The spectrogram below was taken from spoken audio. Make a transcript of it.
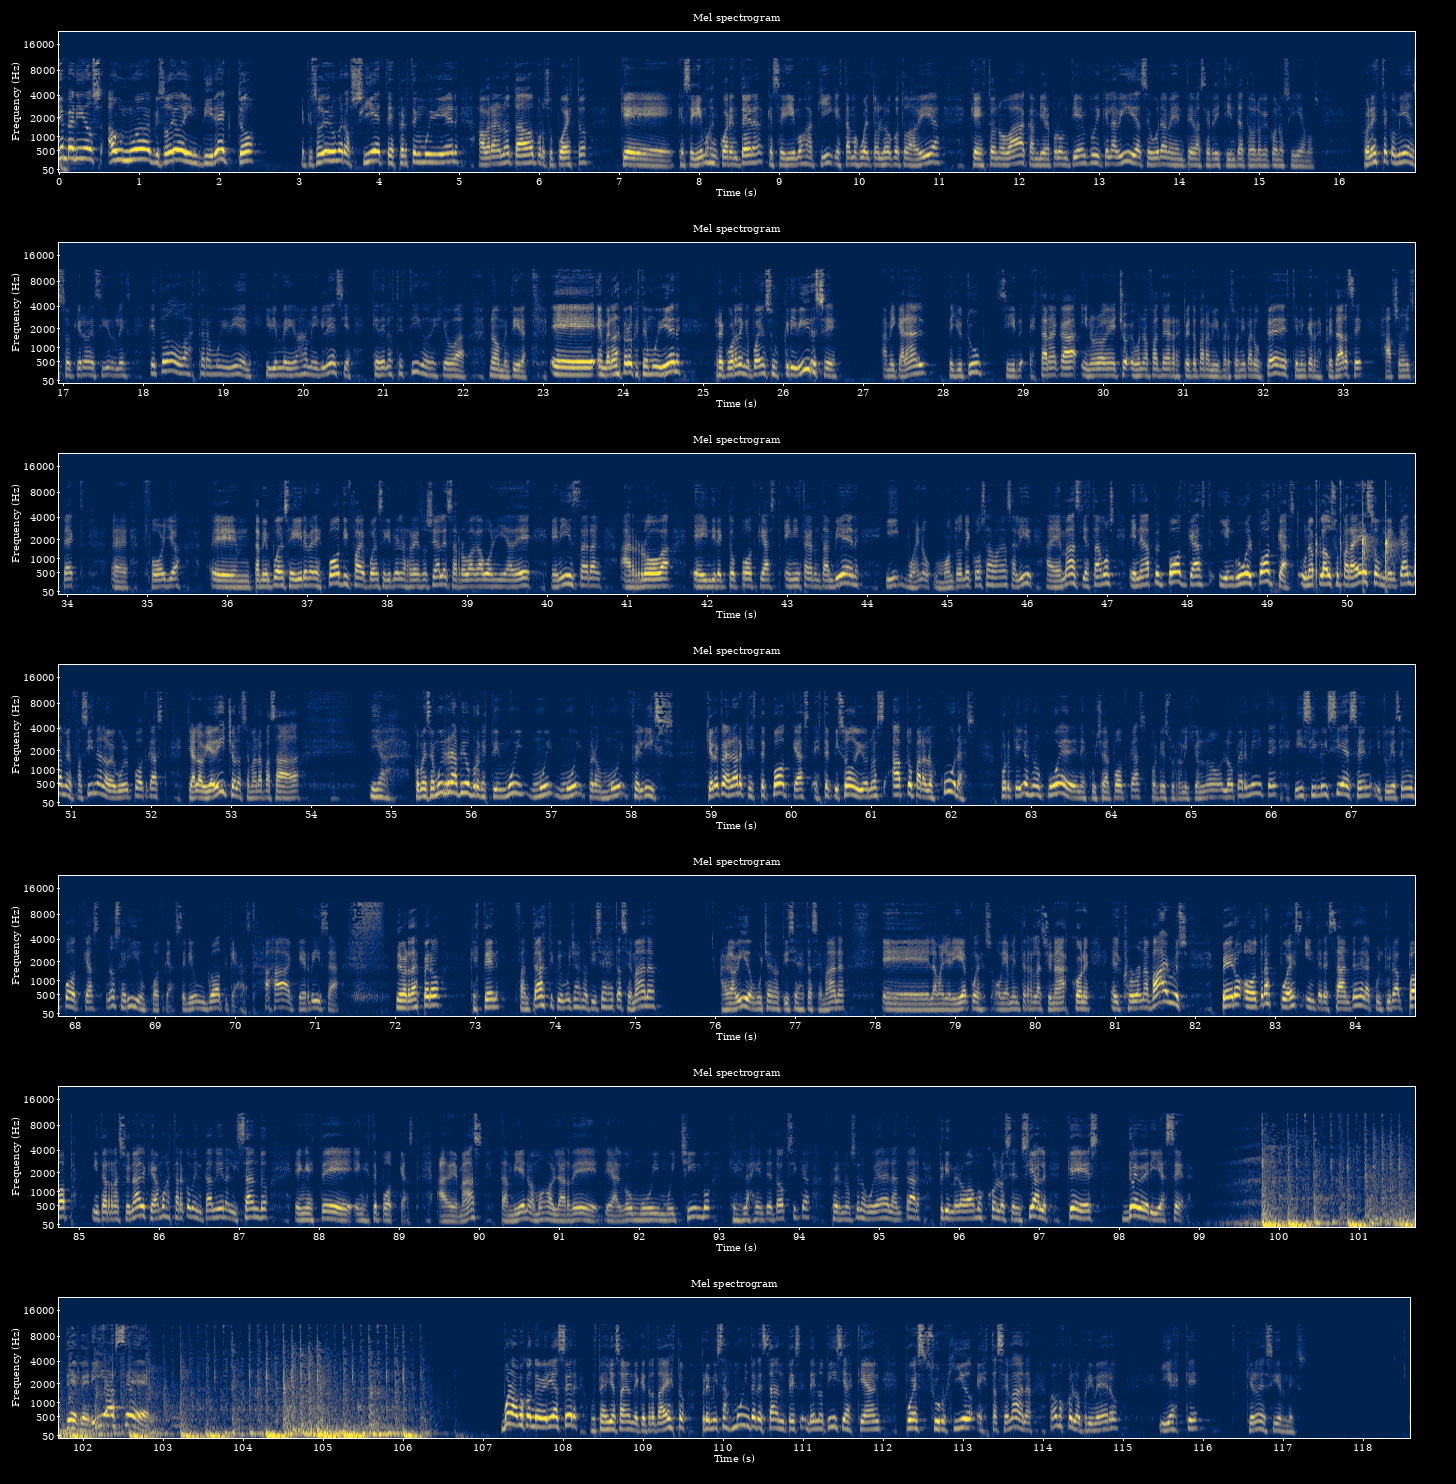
Bienvenidos a un nuevo episodio de Indirecto, episodio número 7, espero estén muy bien, habrán notado por supuesto que, que, seguimos en cuarentena, que seguimos aquí, que estamos vueltos locos todavía, que esto no va a cambiar por un tiempo y que la vida seguramente va a ser distinta a todo lo que conocíamos. Con este comienzo quiero decirles que todo va a estar muy bien y bienvenidos a mi iglesia, que de los testigos de Jehová. No, mentira. Eh, en verdad espero que estén muy bien. Recuerden que pueden suscribirse a mi canal YouTube. Si están acá y no lo han hecho, es una falta de respeto para mi persona y para ustedes. Tienen que respetarse. Have some respect eh, for you. Eh, también pueden seguirme en Spotify, pueden seguirme en las redes sociales, arroba gaboniad en Instagram, arroba eh, indirecto podcast en Instagram también. Y bueno, un montón de cosas van a salir. Además, ya estamos en Apple Podcast y en Google Podcast. Un aplauso para eso. Me encanta, me fascina lo de Google Podcast. Ya lo había dicho la semana pasada. Y ya, comencé muy rápido porque estoy muy, muy, muy, pero muy feliz. Quiero aclarar que este podcast, este episodio, no es apto para los curas, porque ellos no pueden escuchar podcast porque su religión no lo permite, y si lo hiciesen y tuviesen un podcast, no sería un podcast, sería un Godcast. Jaja, qué risa. De verdad espero que estén fantásticos y muchas noticias esta semana. Ha habido muchas noticias esta semana, eh, la mayoría pues obviamente relacionadas con el coronavirus, pero otras pues interesantes de la cultura pop internacional que vamos a estar comentando y analizando en este, en este podcast. Además, también vamos a hablar de, de algo muy, muy chimbo, que es la gente tóxica, pero no se los voy a adelantar. Primero vamos con lo esencial, que es debería ser. Debería ser. Bueno, vamos con debería ser. Ustedes ya saben de qué trata esto. Premisas muy interesantes de noticias que han pues surgido esta semana. Vamos con lo primero y es que quiero decirles,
